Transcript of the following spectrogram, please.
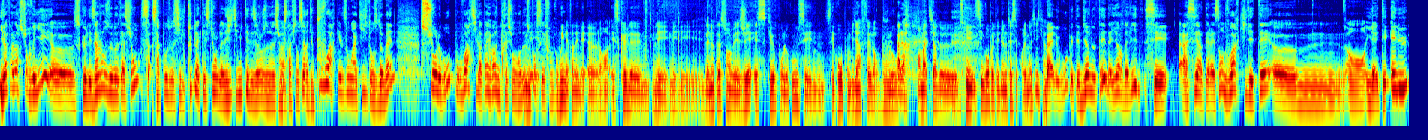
il va falloir surveiller euh, ce que les agences de notation, ça, pose aussi toute la question de la légitimité des agences de notation extra-financières et du pouvoir qu'elles ont acquis dans ce domaine sur le groupe pour voir s'il ne va pas y avoir une pression vendeuse pour ces fonds. Oui, mais attendez, mais euh, Laurent, est-ce que les, la notation ESG, est-ce que pour le coup, ces, groupes ont bien fait leur boulot en matière de. Parce que si le groupe était bien noté, c'est problématique. Hein. Bah, le groupe était bien noté. D'ailleurs, David, c'est assez intéressant de voir qu'il était, euh, en, il a été élu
